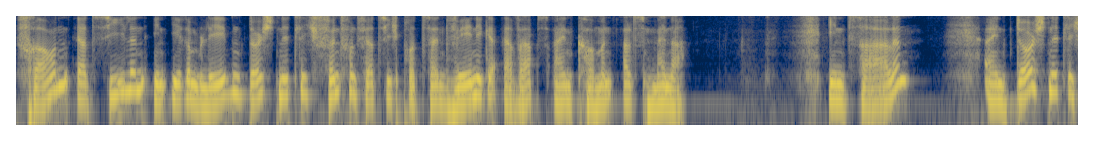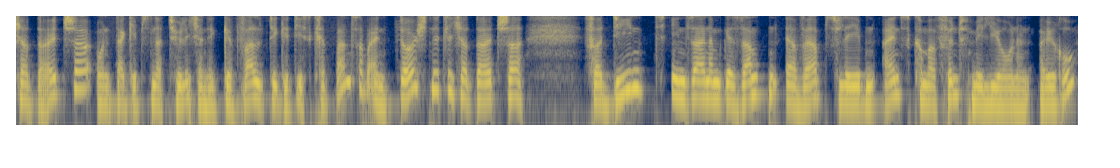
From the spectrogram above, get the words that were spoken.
Frauen erzielen in ihrem Leben durchschnittlich 45 Prozent weniger Erwerbseinkommen als Männer. In Zahlen ein durchschnittlicher Deutscher, und da gibt es natürlich eine gewaltige Diskrepanz, aber ein durchschnittlicher Deutscher verdient in seinem gesamten Erwerbsleben 1,5 Millionen Euro.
